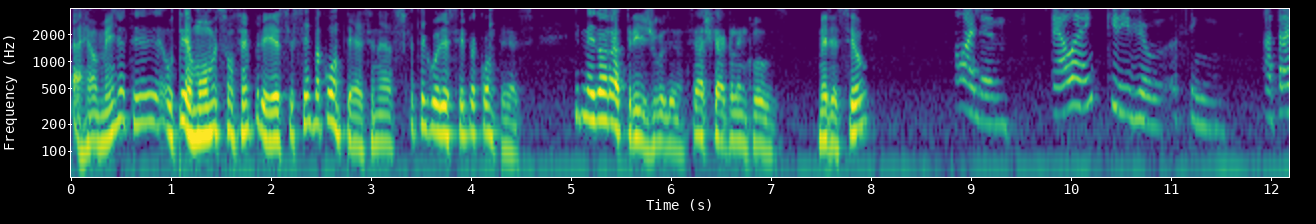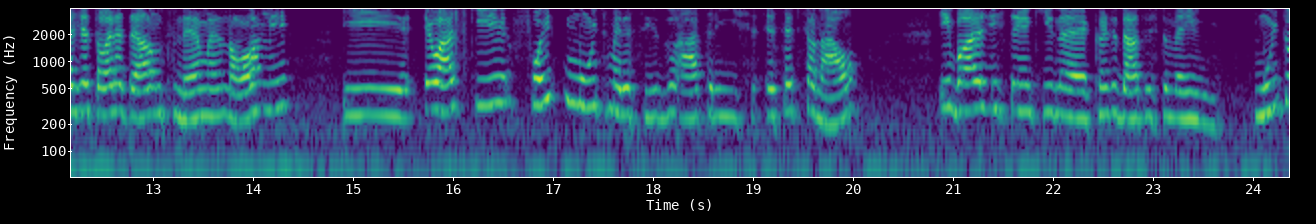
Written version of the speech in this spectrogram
É, realmente ter, o termômetro são sempre esses, sempre acontece, né? Essas categorias sempre acontecem. E melhor atriz, Júlia, você acha que a Glenn Close mereceu? Olha, ela é incrível, assim, a trajetória dela no cinema é enorme e eu acho que foi muito merecido, a atriz excepcional embora a gente tenha aqui, né, candidatos também muito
